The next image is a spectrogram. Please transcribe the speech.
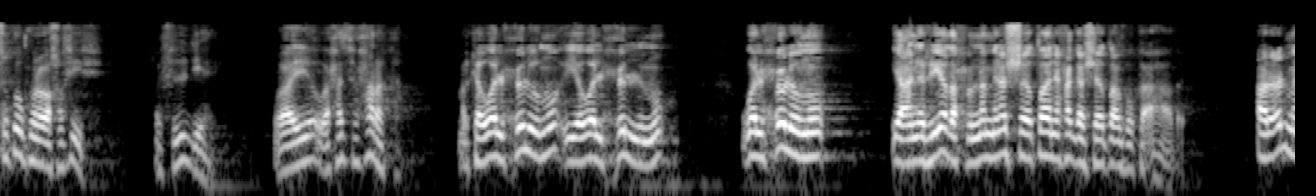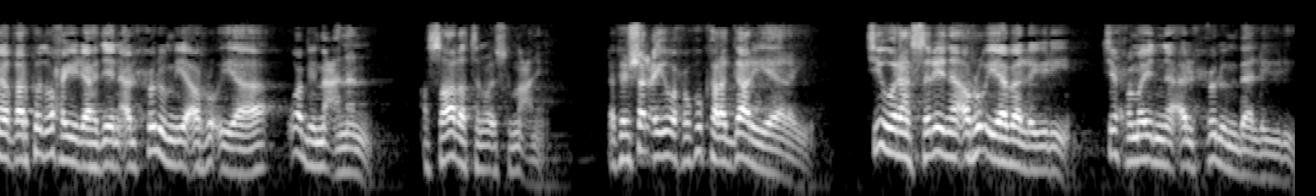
sukuunkuna waa khafiif waa fudud yahay waayo waa xadfu xaraka marka waalxulumu iyo yacni riyada xunna min ashaytaani xagga shaytaanku ka ahaaday. Ahlucilmiga qaarkood waxay yidhaahdeen alxulum iyo alru'ya waa bimacnan asaalatan waa isku macne laakiin sharcigii wuxuu ku kala gaar yeelay. Tii wanaagsanaydna alru'ya baa la yidhi tii xumaydna alxulum baa la yidhi.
